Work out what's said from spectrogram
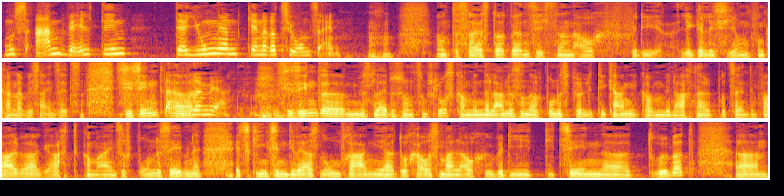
muss Anwältin der jungen Generation sein. Mhm. Und das heißt, dort werden sich dann auch für die Legalisierung von Cannabis einsetzen. Sie sind, anderem, äh, ja. Sie sind, äh, müssen leider schon zum Schluss kommen, in der Landes- und auch Bundespolitik angekommen mit 8,5 Prozent im Vorarlberg, 8,1 auf Bundesebene. Jetzt ging es in diversen Umfragen ja durchaus mal auch über die, die 10 äh, drüber. Ähm,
